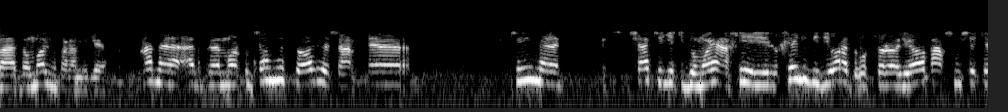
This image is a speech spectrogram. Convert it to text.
و دنبال می‌کنم دیگه. من از مارکوچان یه سوالی داشتم. این اه، شاید تو یکی دو ماه اخیر خیلی ویدیو از استرالیا پخش میشه که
